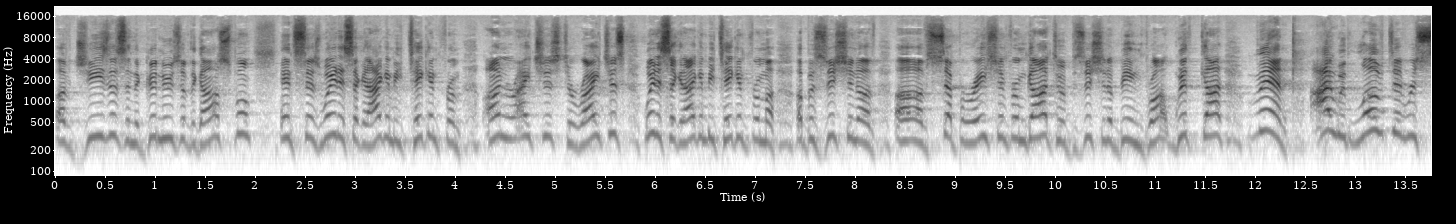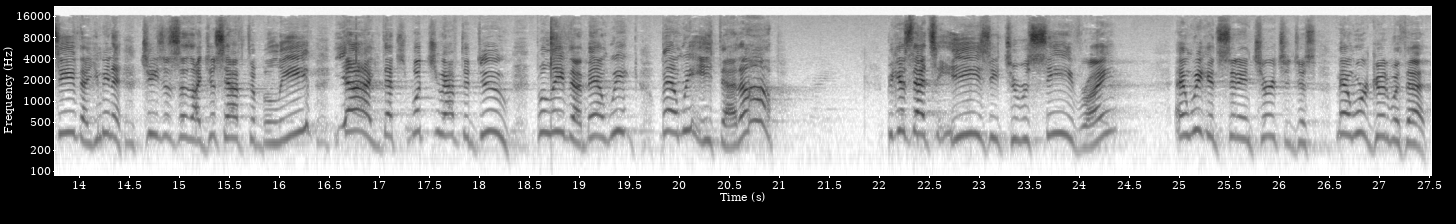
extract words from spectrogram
of Jesus and the good news of the gospel and says, wait a second, I can be taken from unrighteous to righteous. Wait a second, I can be taken from a, a position of, uh, of separation from God to a position of being brought with God. Man, I would love to receive that. You mean that Jesus says I just have to believe? Yeah, that's what you have to do. Believe that. Man, we man, we eat that up. Because that's easy to receive, right? And we could sit in church and just, man, we're good with that.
